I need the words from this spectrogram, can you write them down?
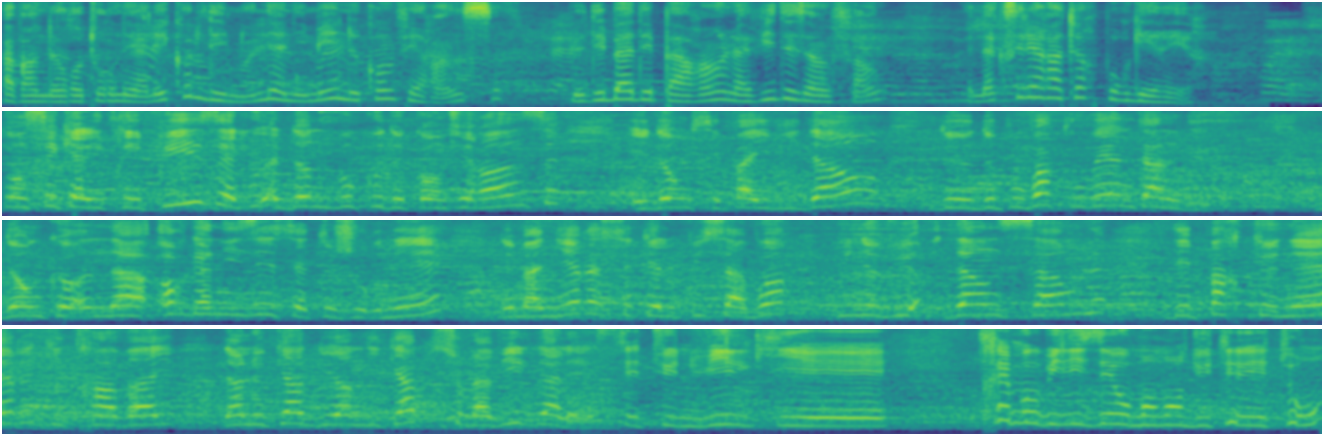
avant de retourner à l'école des mines animer une conférence, le débat des parents, la vie des enfants, un accélérateur pour guérir. On sait qu'elle est très prise, elle donne beaucoup de conférences et donc c'est pas évident de, de pouvoir trouver un temps libre. Donc on a organisé cette journée de manière à ce qu'elle puisse avoir une vue d'ensemble des partenaires qui travaillent dans le cadre du handicap sur la ville d'Alès. C'est une ville qui est très mobilisée au moment du Téléthon,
